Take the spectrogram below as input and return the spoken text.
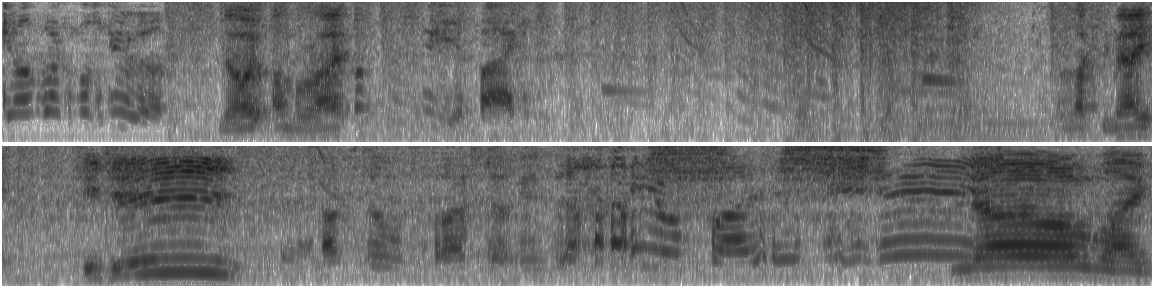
Get on the back of my scooter. No, I'm alright. Do your bag. Unlucky, mate. GG! I'm still fucked up. You're fine, GG. No, my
